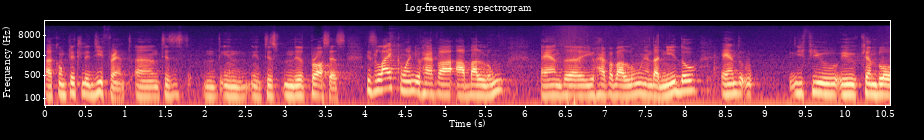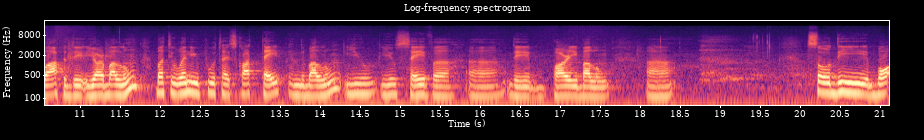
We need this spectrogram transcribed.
uh, completely different and this is in, in, this, in process. It's like when you have a, a balloon and uh, you have a balloon and a needle and if you, you can blow up the, your balloon, but when you put a Scotch tape in the balloon, you, you save uh, uh, the body balloon. Uh, so the bo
